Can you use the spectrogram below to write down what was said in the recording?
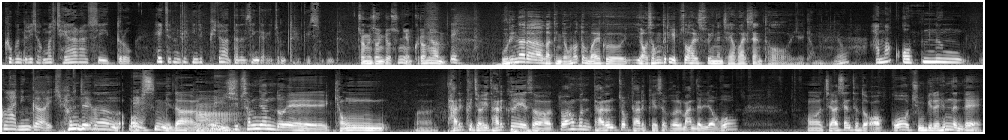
그분들이 정말 재활할 수 있도록 해주는 게 굉장히 필요하다는 생각이 좀 들고 있습니다. 정유선 교수님, 그러면 네. 우리나라 같은 경우는 어떤가요? 그 여성들이 입소할 수 있는 재활센터의 경우는요? 아마 없는 거 아닌가 싶은데요. 현재는 네. 없습니다. 아. 그리고 23년도에 경 어, 다르크 저희 다르크에서 또 한 군 다른 쪽 다르크에서 그걸 만들려고 어, 재활센터도 얻고 준비를 했는데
